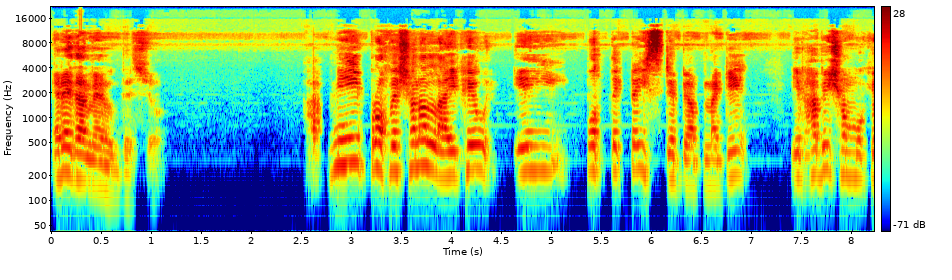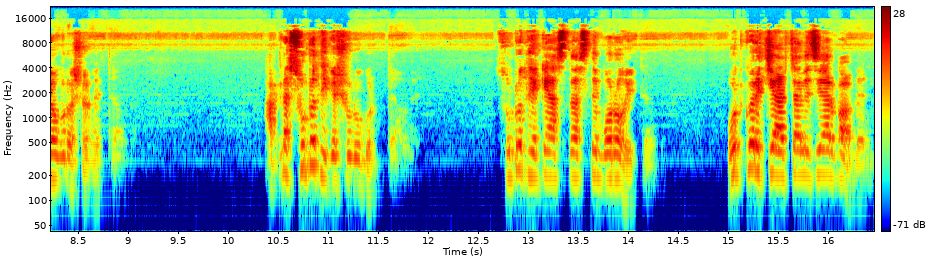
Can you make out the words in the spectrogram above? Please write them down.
এটাই তার মেন উদ্দেশ্য। আপনি প্রফেশনাল লাইফেও এই প্রত্যেকটা স্টেপে আপনাকে এভাবেই সম্মুখে অগ্রসর হতে হবে। আপনার ছোট থেকে শুরু করতে হবে। ছোট থেকে আস্তে আস্তে বড় হইতে হবে। হুট করে চেয়ার চালে চেয়ার পাবেন।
